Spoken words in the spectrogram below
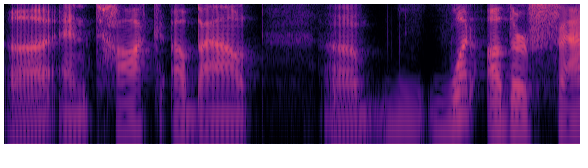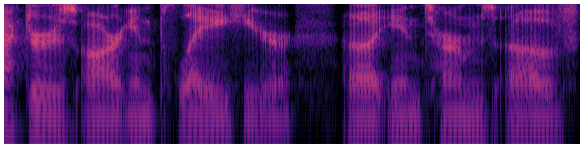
uh, and talk about uh, what other factors are in play here in terms of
